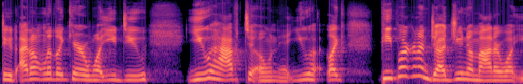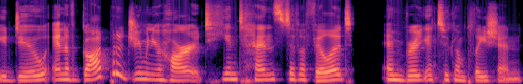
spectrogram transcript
Dude, I don't literally care what you do. You have to own it. You like people are going to judge you no matter what you do. And if God put a dream in your heart, he intends to fulfill it and bring it to completion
